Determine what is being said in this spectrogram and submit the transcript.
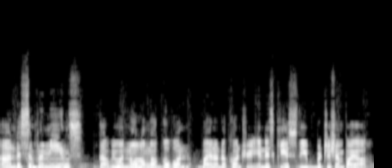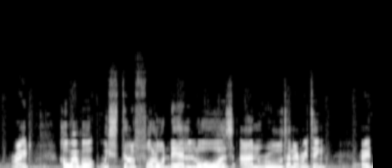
and this simply means that we were no longer governed by another country, in this case, the British Empire, right? However, we still followed their laws and rules and everything, right?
